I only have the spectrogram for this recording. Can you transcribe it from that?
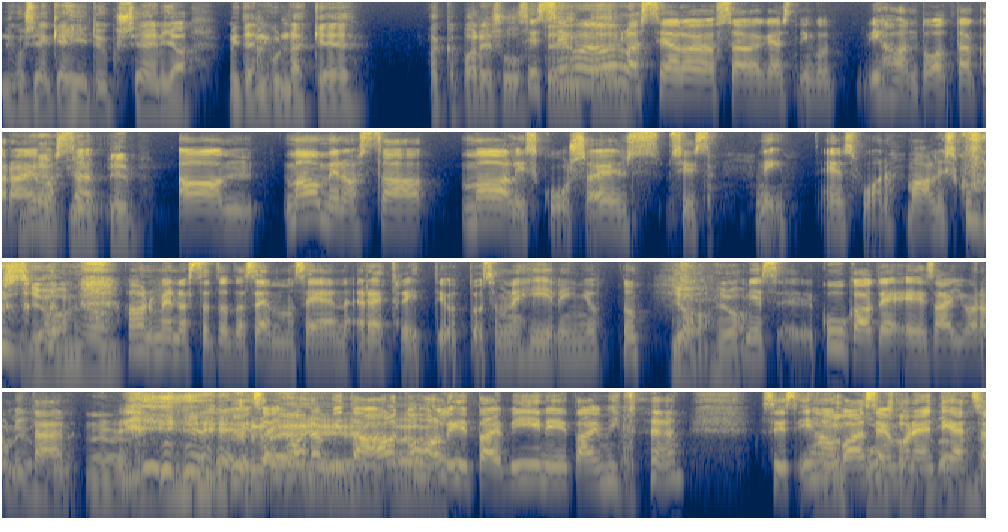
niinku siihen kehitykseen ja miten niinku näkee vaikka parisuhteen. Siis se voi tai... olla siellä jossain oikeasti niinku ihan tuolta takaraivossa. Jep, jep, jep. Um, mä oon menossa maaliskuussa, ens, siis niin, ensi vuonna maaliskuussa. Joo, joo. on menossa tota semmoiseen retriittijuttuun, semmoinen healing juttu. Joo, joo. Missä kuukauteen ei saa juoda Oli mitään, ei saa No ei, juoda ei, mitään ei, alkoholia tai viiniä tai mitään. Siis ihan vaan semmoinen, tiedätkö,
